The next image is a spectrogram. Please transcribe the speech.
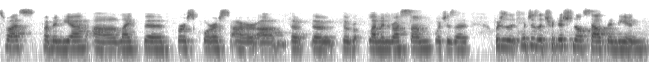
to us from India, uh, like the first course are um, the, the the lemon rasam, which is a which is a, which is a traditional South Indian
